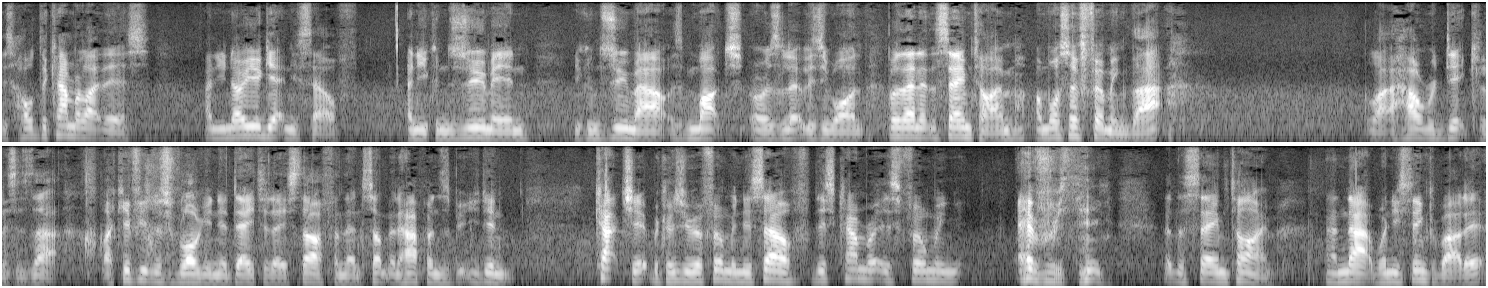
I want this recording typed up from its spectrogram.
is hold the camera like this and you know you're getting yourself and you can zoom in you can zoom out as much or as little as you want. But then at the same time, I'm also filming that. Like, how ridiculous is that? Like, if you're just vlogging your day-to-day -day stuff and then something happens but you didn't catch it because you were filming yourself, this camera is filming everything at the same time. And that, when you think about it,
